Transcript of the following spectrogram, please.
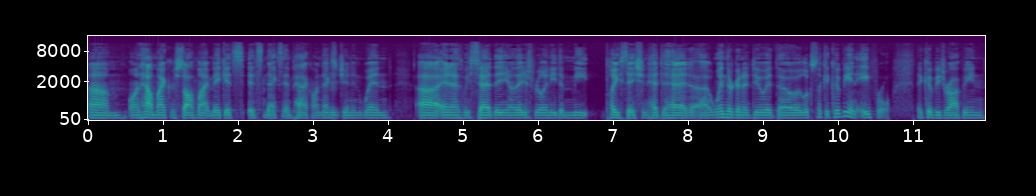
um, on how Microsoft might make its its next impact on next gen and when. Uh, and as we said, they you know they just really need to meet PlayStation head to head. Uh, When they're going to do it, though, it looks like it could be in April. They could be dropping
